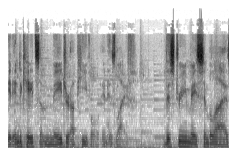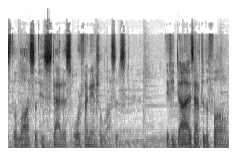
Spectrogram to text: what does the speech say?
it indicates a major upheaval in his life. This dream may symbolize the loss of his status or financial losses. If he dies after the fall,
